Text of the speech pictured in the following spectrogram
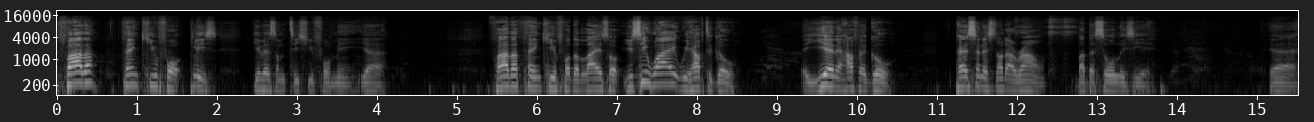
Father, thank you for, please give us some tissue for me. Yeah. Father, thank you for the lives of, you see why we have to go? A year and a half ago, Person is not around, but the soul is here. Yeah.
